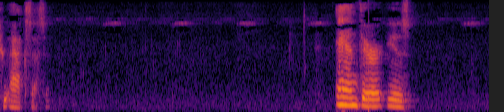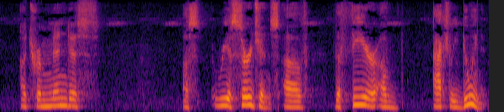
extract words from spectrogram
to access it. And there is a tremendous resurgence of the fear of actually doing it.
